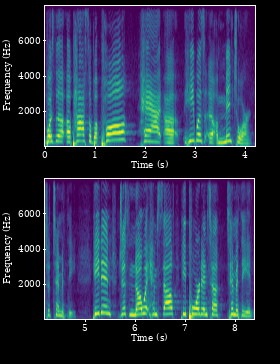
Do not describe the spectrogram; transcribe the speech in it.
was the apostle, but Paul had uh, he was a mentor to Timothy. He didn't just know it himself; he poured into Timothy, and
